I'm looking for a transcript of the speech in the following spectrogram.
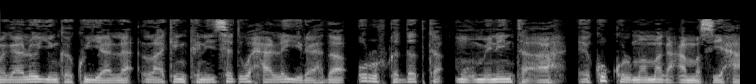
magaalooyinka ku yaalla laakiin kiniisad waxaa la yidhaahdaa ururka dadka mu'miniinta ah ee ku kulma magaca masiixa.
